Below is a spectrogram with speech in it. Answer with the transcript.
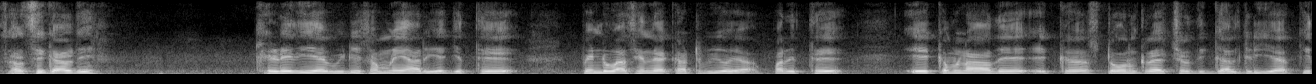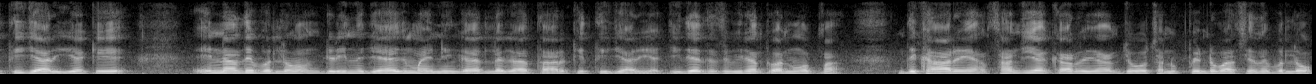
ਸਤਿ ਸ਼੍ਰੀ ਅਕਾਲ ਜੀ। ਖੇੜੇ ਦੀ ਇਹ ਵੀਡੀਓ ਸਾਹਮਣੇ ਆ ਰਹੀ ਹੈ, ਜਿੱਥੇ ਪਿੰਡ ਵਾਸੀਆਂ ਦਾ ਇਕੱਠ ਵੀ ਹੋਇਆ, ਪਰ ਇੱਥੇ ਏਕਮ ਨਾਂ ਦੇ ਇੱਕ ਸਟੋਨ ਕ੍ਰੈਸ਼ਰ ਦੀ ਗੱਲ ਜਿਹੜੀ ਆ ਕੀਤੀ ਜਾ ਰਹੀ ਹੈ ਕਿ ਇਹਨਾਂ ਦੇ ਵੱਲੋਂ ਜਿਹੜੀ ਨਜਾਇਜ਼ ਮਾਈਨਿੰਗ ਹੈ ਲਗਾਤਾਰ ਕੀਤੀ ਜਾ ਰਹੀ ਹੈ ਜਿਹਦੀਆਂ ਤਸਵੀਰਾਂ ਤੁਹਾਨੂੰ ਆਪਾਂ ਦਿਖਾ ਰਹੇ ਹਾਂ, ਸਾਂਝੀਆਂ ਕਰ ਰਹੇ ਹਾਂ, ਜੋ ਸਾਨੂੰ ਪਿੰਡ ਵਾਸੀਆਂ ਦੇ ਵੱਲੋਂ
